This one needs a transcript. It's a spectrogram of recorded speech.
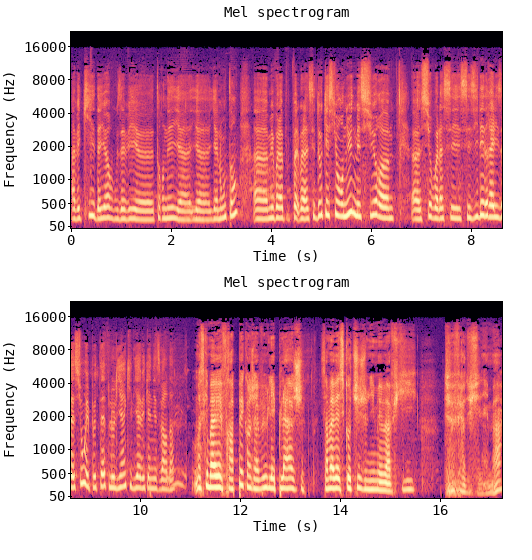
avec qui d'ailleurs vous avez tourné il y a- il y a longtemps. Mais voilà, voilà, c'est deux questions en une, mais sur euh, euh, sur voilà ces, ces idées de réalisation et peut-être le lien qu'il y a avec Agnès Varda. Moi, ce qui m'avait frappé quand j'ai vu les plages, ça m'avait scotché. Je me dis, mais ma fille, tu veux faire du cinéma?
